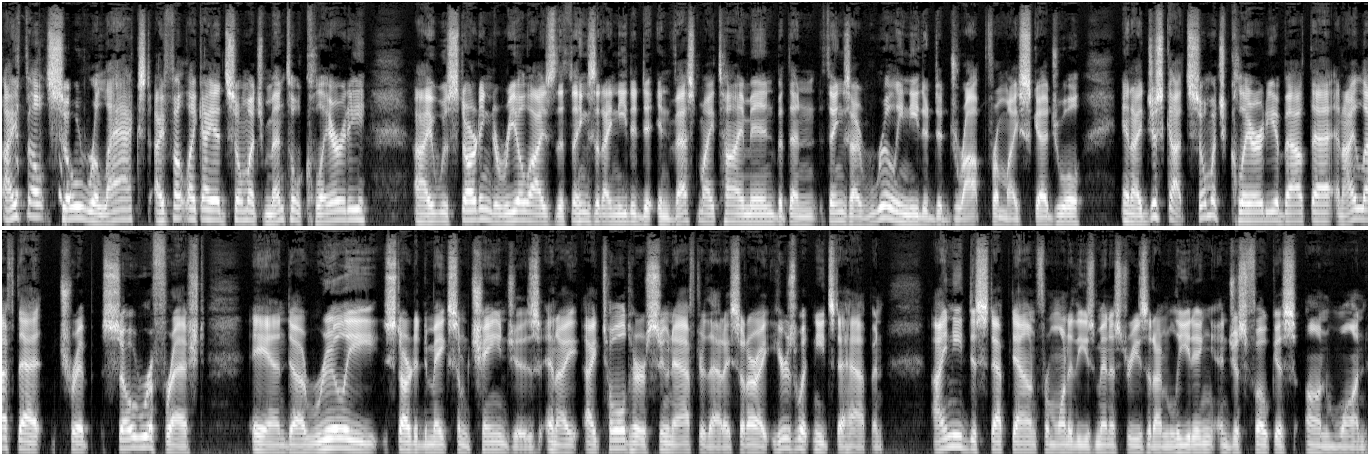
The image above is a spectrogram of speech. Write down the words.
I felt so relaxed. I felt like I had so much mental clarity. I was starting to realize the things that I needed to invest my time in, but then things I really needed to drop from my schedule. And I just got so much clarity about that. And I left that trip so refreshed and uh, really started to make some changes. And I, I told her soon after that, I said, All right, here's what needs to happen. I need to step down from one of these ministries that I'm leading and just focus on one.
